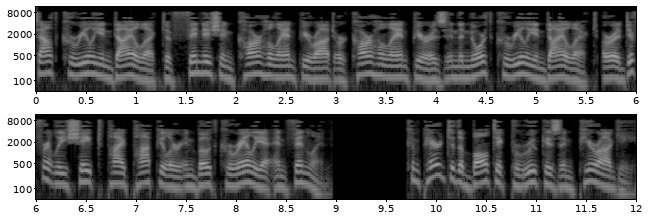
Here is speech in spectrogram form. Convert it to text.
South Karelian dialect of Finnish and Karjalanpiiraat or Karjalanpiiras in the North Karelian dialect are a differently shaped pie popular in both Karelia and Finland. Compared to the Baltic pirukas and pierogi,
